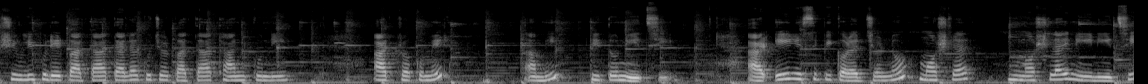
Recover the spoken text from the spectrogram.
শিউলি ফুলের পাতা, তেলাকুচোর পাতা, থানকুনি, আট রকমের আমি তিতো নিয়েছি। আর এই রেসিপি করার জন্য মশলা মশলায় নিয়ে নিয়েছি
